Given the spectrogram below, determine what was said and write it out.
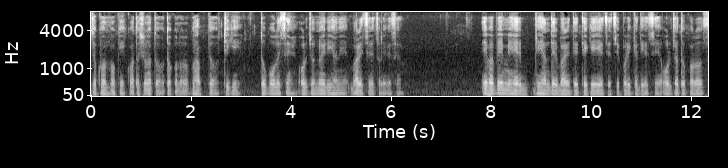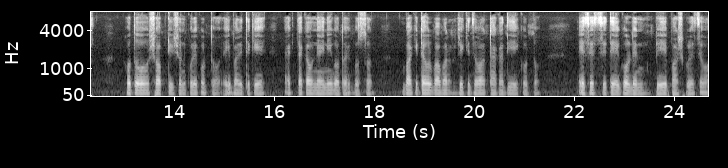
যখন ওকে কথা শোনাতো, তখন ওর ভাবতো, ঠিকই তো বলেছে, ওর জন্যই রিহানে বাড়ি ছেড়ে চলে গেছে। এভাবে মেহের রিহানদের বাড়িতে থেকে এসেছে পরীক্ষা দিয়েছে। ওর যত খরচ হতো, সব টিউশন করে করতো। এই বাড়ি থেকে এক টাকাও নেয়নি গত এক বছর। বাকিটা ওর বাবার রেখে যাওয়া টাকা দিয়েই করতো। এসএসসিতে গোল্ডেন পেয়ে পাশ করেছে ও।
